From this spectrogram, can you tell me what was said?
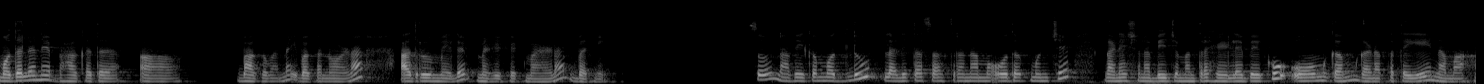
ಮೊದಲನೇ ಭಾಗದ ಭಾಗವನ್ನು ಇವಾಗ ನೋಡೋಣ. ಅದ್ರ ಮೇಲೆ ಮೆಡಿಟೇಟ್ ಮಾಡೋಣ. ಬನ್ನಿ. ಸೊ, ನಾವೀಗ ಮೊದಲು ಲಲಿತಾ ಸಹಸ್ರನಾಮ ಓದೋಕ್ಕೆ ಮುಂಚೆ ಗಣೇಶನ ಬೀಜ ಮಂತ್ರ ಹೇಳಲೇಬೇಕು. ಓಂ ಗಂ ಗಣಪತಯೇ ನಮಃ.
